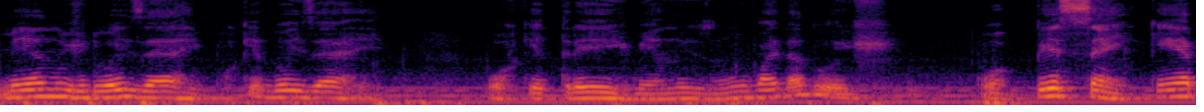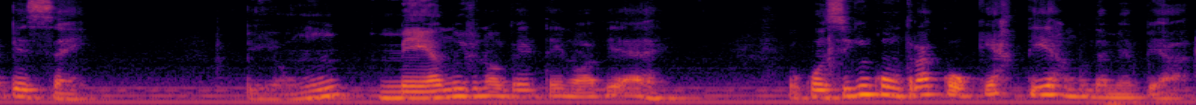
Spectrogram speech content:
menos 2R. Por que 2R? Porque 3 menos 1 vai dar 2. Pô, P100. Quem é P100? P1 menos 99R. Eu consigo encontrar qualquer termo da minha PA.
